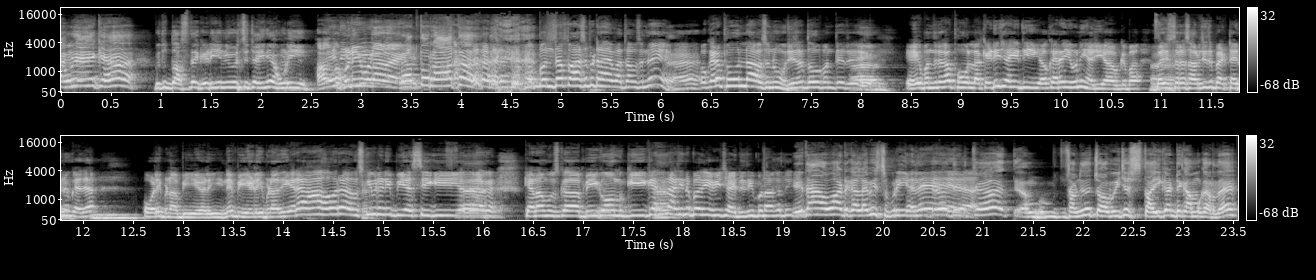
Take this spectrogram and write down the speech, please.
ਉਹਨੇ ਇਹ ਕਿਹਾ ਵੀ ਤੂੰ ਦੱਸ ਦੇ ਕਿਹੜੀ ਯੂਨੀਵਰਸਿਟੀ ਚਾਹੀਦੀ ਹੁਣੀ। ਹੁਣੀ ਬਣਾ ਲੈ ਰਾਤੋਂ ਰਾਤ। ਉਹ ਬੰਦਾ ਪਾਸ ਬਿਠਾਇਆ ਬਤਾ ਉਸਨੇ। ਉਹ ਕਹਿੰਦਾ ਫੋਨ ਲਾ ਉਸ ਨੂੰ ਜਿਸ ਦੋ ਬੰਦੇ ਤੇ ਇੱਕ ਬੰਦੇ ਨੇ ਕਹਾ ਫੋਨ ਲਾ ਕਿਹੜੀ ਚਾਹੀਦੀ? ਉਹ ਕਹਿੰਦਾ ਇਹ ਨਹੀਂ ਹੈ ਜੀ ਆਪਕੇ ਪਾਸ। आपके पास बस इस तरह सरजीत बैठा इन्हों कह दिया ओली बना बी वाली ने बी वाली बना दी अरे हाँ हो रहा उसकी भी नहीं बीएससी की या तेरा क्या नाम उसका बीकॉम की कहना जी ने बस यही चाहिए थी बना के दी ਇਹ ਤਾਂ ਉਹ ਹਟ ਗੱਲ ਹੈ ਵੀ ਸੁਪਰੀਮ ਲੀਡਰ ਦਿਨ ਚ ਅਮ, ਸਮਝਦਾ 24 ਚ 27 ਘੰਟੇ ਕੰਮ ਕਰਦਾ ਹੈ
